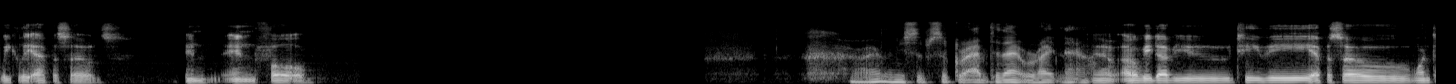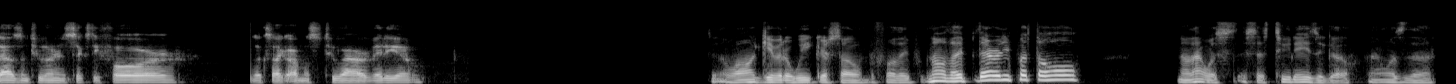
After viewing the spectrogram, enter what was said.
weekly episodes in in full. All right, let me subscribe to that right now. Yeah, OVW TV episode 1264. Looks like almost a two hour video. Well, I'll give it a week or so before they. No, they they already put the whole. No, that was this is two days ago. That was the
